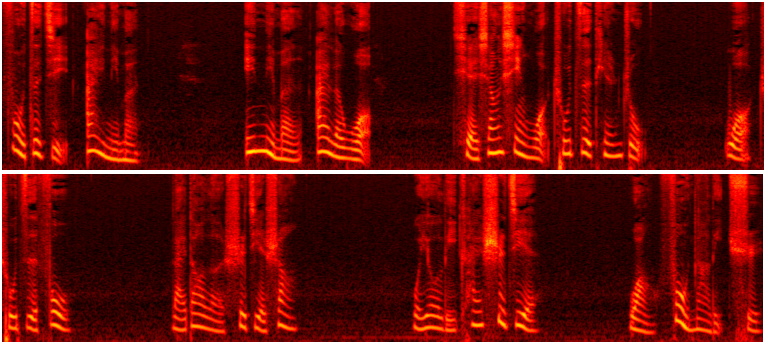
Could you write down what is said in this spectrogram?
父自己爱你们，因你们爱了我，且相信我出自天主，我出自父，来到了世界上，我又离开世界。往父那里去。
